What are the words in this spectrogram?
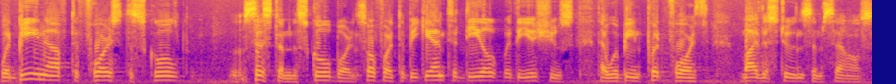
would be enough to force the school system, the school board and so forth, to begin to deal with the issues that were being put forth by the students themselves.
